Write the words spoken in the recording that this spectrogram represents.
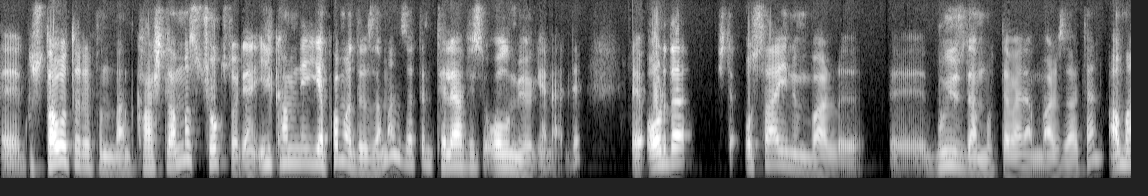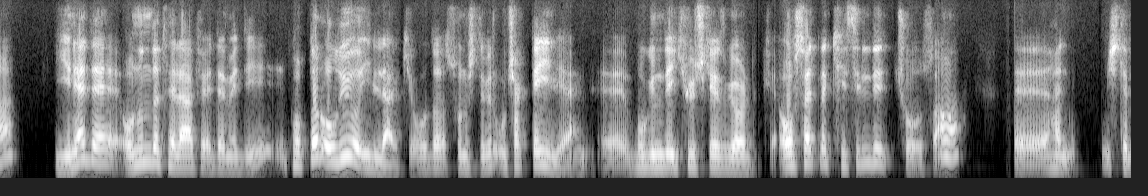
e, Gustavo tarafından karşılanması çok zor. Yani ilk hamleyi yapamadığı zaman zaten telafisi olmuyor genelde. E, orada işte Osayi'nin varlığı e, bu yüzden muhtemelen var zaten. Ama yine de onun da telafi edemediği toplar oluyor illaki. O da sonuçta bir uçak değil yani. E, bugün de 2-3 kez gördük. Offside'la kesildi çoğusu ama e, hani işte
